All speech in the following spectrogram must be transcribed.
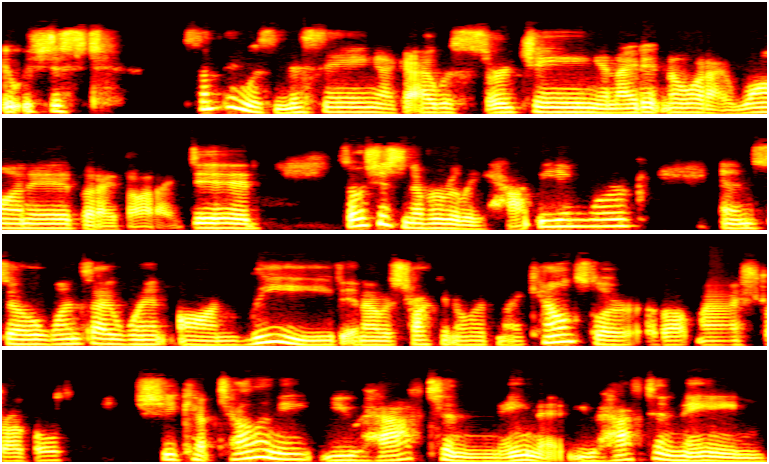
it was just something was missing. Like I was searching and I didn't know what I wanted, but I thought I did. So I was just never really happy in work. And so once I went on leave and I was talking with my counselor about my struggles, she kept telling me, you have to name it. You have to name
